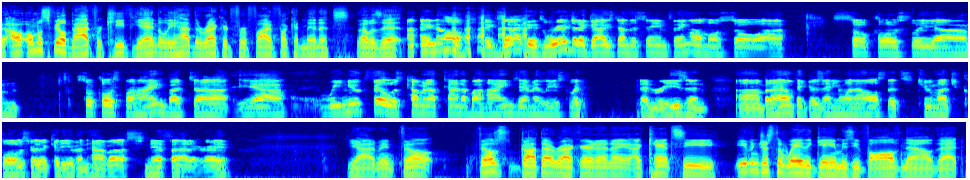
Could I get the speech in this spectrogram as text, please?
I almost feel bad for Keith Yandle. He had the record for five fucking minutes. That was it. I know exactly. it's weird that a guy's done the same thing almost so uh, so closely, um, so close behind. But uh, yeah we knew Phil was coming up kind of behind him, at least within reason. Um, but I don't think there's anyone else that's too much closer that could even have a sniff at it, right? Yeah, I mean Phil. Phil's got that record, and I, I can't see even just the way the game has evolved now that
